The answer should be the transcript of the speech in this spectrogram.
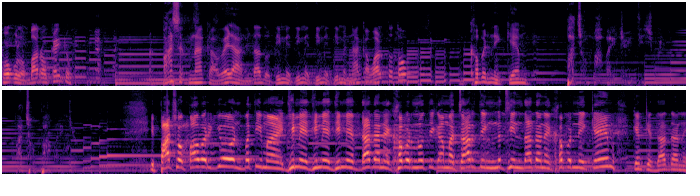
કોગળો બારો કાઢ્યો. પાછક પાસક નાકા વેળા અને દાદો ધીમે ધીમે ધીમે ધીમે નાકા વાળતો તો ખબર નહીં કેમ પાછો પાવર ગયો પાછો પાવર ગયો. એ પાછો પાવર ગયો ને બતીમાં ધીમે ધીમે ધીમે દાદાને ખબર નહોતી કે આમાં ચાર્જિંગ નથી ને દાદાને ખબર નહીં કેમ? કેમ કે દાદાને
